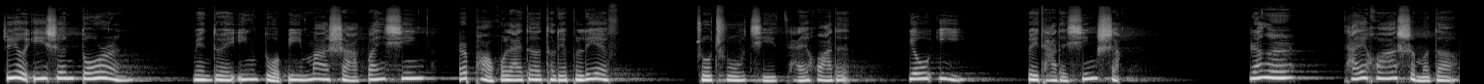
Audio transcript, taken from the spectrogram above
只有医生多尔面对因躲避玛莎关心而跑回来的特列普列夫，说出其才华的优异，对他的欣赏。然而，才华什么的，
